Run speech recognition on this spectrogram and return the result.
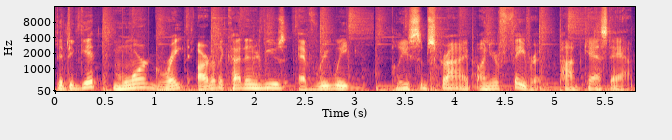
that to get more great Art of the Cut interviews every week, please subscribe on your favorite podcast app.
